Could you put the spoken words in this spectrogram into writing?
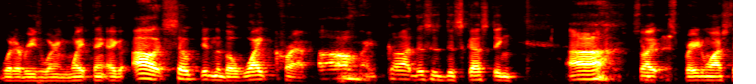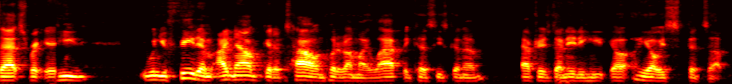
whatever he's wearing, white thing. I go, oh, it's soaked into the white crap. Oh my god, this is disgusting. Uh, so I sprayed and washed that. Spray he when you feed him, I now get a towel and put it on my lap because he's gonna after he's done eating, he uh, he always spits up.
